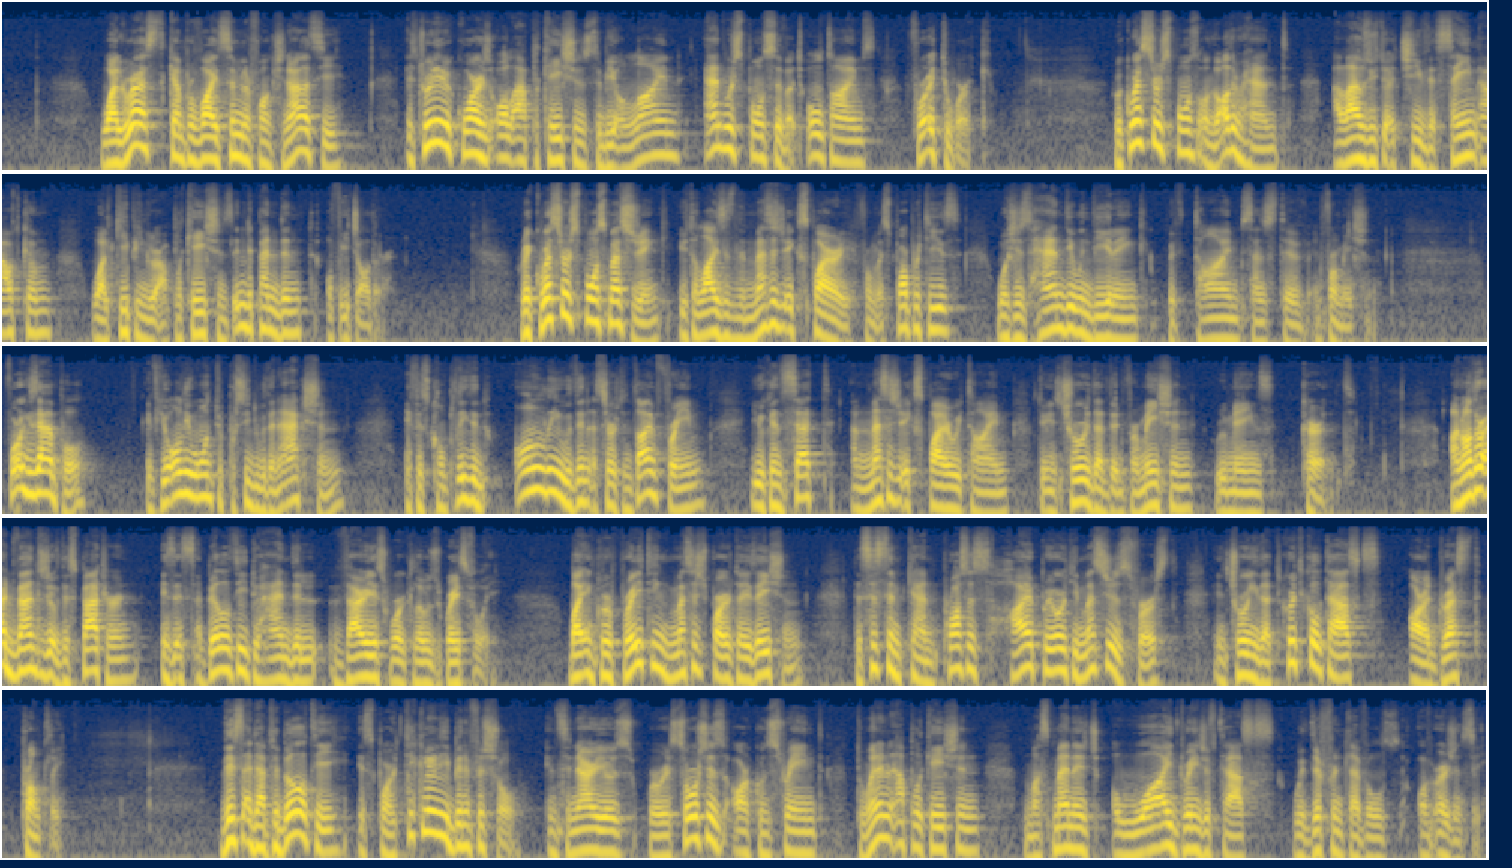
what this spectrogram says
While REST can provide similar functionality, it really requires all applications to be online and responsive at all times for it to work. Request response, on the other hand, allows you to achieve the same outcome while keeping your applications independent of each other. Request response messaging utilizes the message expiry from its properties, which is handy when dealing with time-sensitive information. For example, if you only want to proceed with an action, if it's completed only within a certain time frame, you can set a message expiry time to ensure that the information remains current. Another advantage of this pattern is its ability to handle various workloads gracefully. By incorporating message prioritization, the system can process high priority messages first, ensuring that critical tasks are addressed promptly. This adaptability is particularly beneficial in scenarios where resources are constrained to when an application must manage a wide range of tasks with different levels of urgency.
